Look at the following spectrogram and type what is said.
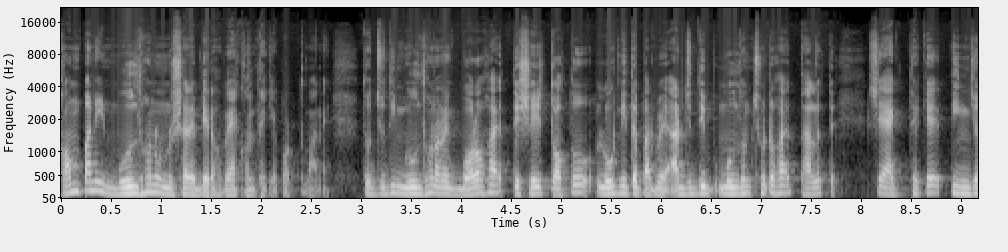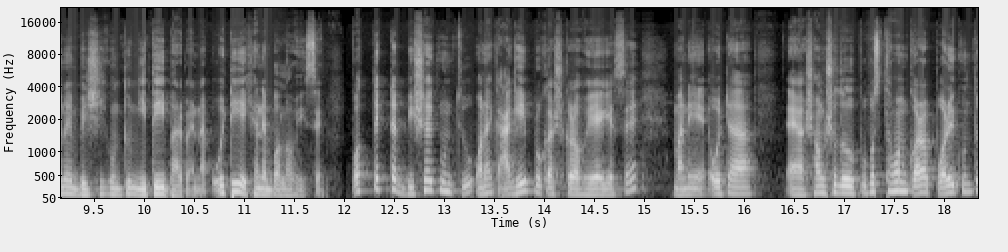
কোম্পানির মূলধন অনুসারে বের হবে এখন থেকে বর্তমানে। তো যদি মূলধন অনেক বড় হয়, তো সে তত লোক নিতে পারবে। আর যদি মূলধন ছোট হয়, তাহলে সে এক থেকে তিনজনের বেশি কিন্তু নিতেই পারবে না। ওইটাই এখানে বলা হয়েছে। প্রত্যেকটা বিষয় কিন্তু অনেক আগেই প্রকাশ করা হয়ে গেছে। মানে ওইটা সংসদে উপস্থাপন করার পরে কিন্তু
